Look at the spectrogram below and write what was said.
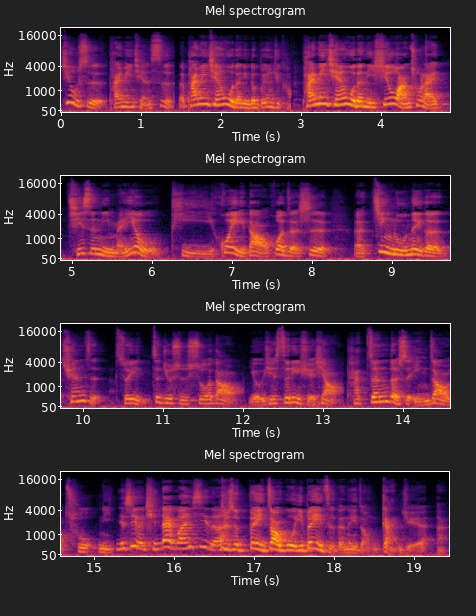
就是排名前四，呃排名前五的你都不用去考，排名前五的你修完出来，其实你没有体会到，或者是呃进入那个圈子，所以这就是说到有一些私立学校，它真的是营造出你你是有裙带关系的。就是被照顾一辈子的那种感觉啊。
